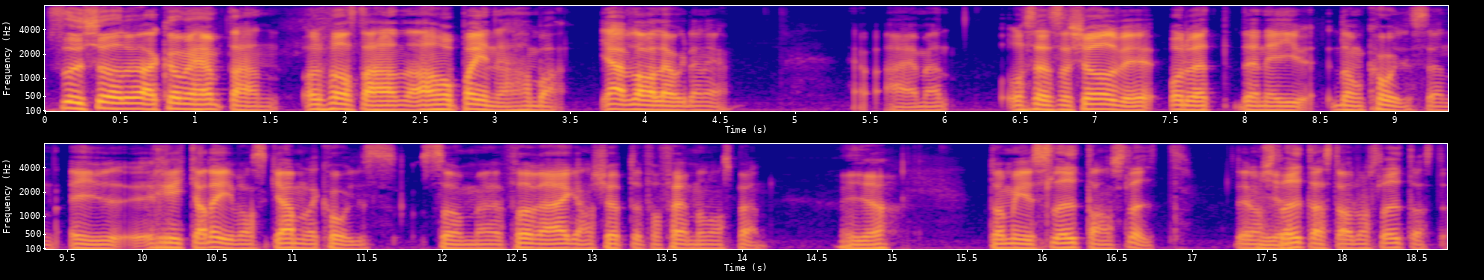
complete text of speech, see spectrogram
Så körde jag, kom och hämtade han. Och det första han, han hoppar in han bara Jävlar vad låg den är. Jajamän. Och sen så körde vi och du vet, den är ju, de coilsen är ju Rickard Ivars gamla coils som eh, förra ägaren köpte för 500 spänn. Ja. De är ju slutarens slut. Det är de Ja. slutaste av de slutaste.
